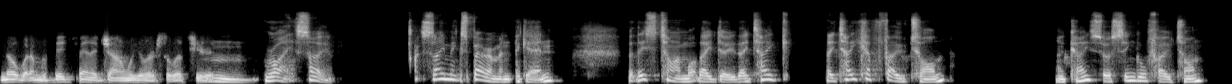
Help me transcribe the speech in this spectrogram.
No, but I'm a big fan of John Wheeler, so let's hear it. Mm, right. So, same experiment again, but this time what they do, they take they take a photon, okay, so a single photon,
